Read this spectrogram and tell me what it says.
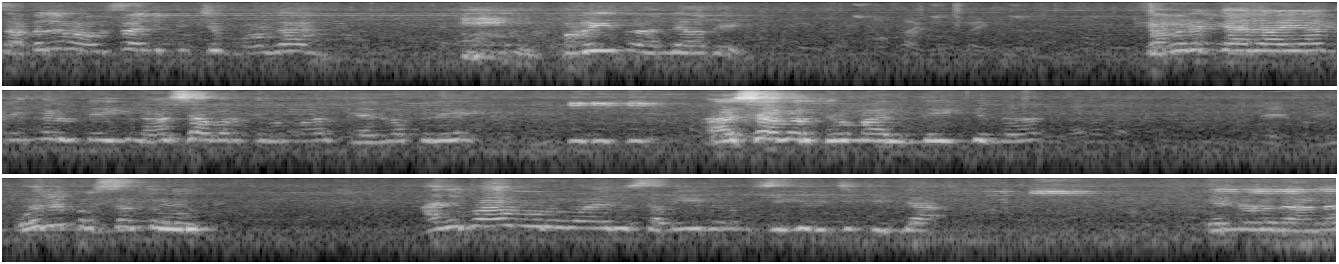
സമരം അവസാനിപ്പിച്ച് പോകാൻ പറയുന്നതല്ലാതെ സമരക്കാരായ നിങ്ങൾ ഉന്നയിക്കുന്ന ആശാവർക്കർമാർ കേരളത്തിലെ ആശാവർക്കർമാർ ഉന്നയിക്കുന്ന ഒരു പ്രശ്നത്തോടും അനുഭാവപൂർവമായ ഒരു സമീപനം സ്വീകരിച്ചിട്ടില്ല. എന്നുള്ളതാണ്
